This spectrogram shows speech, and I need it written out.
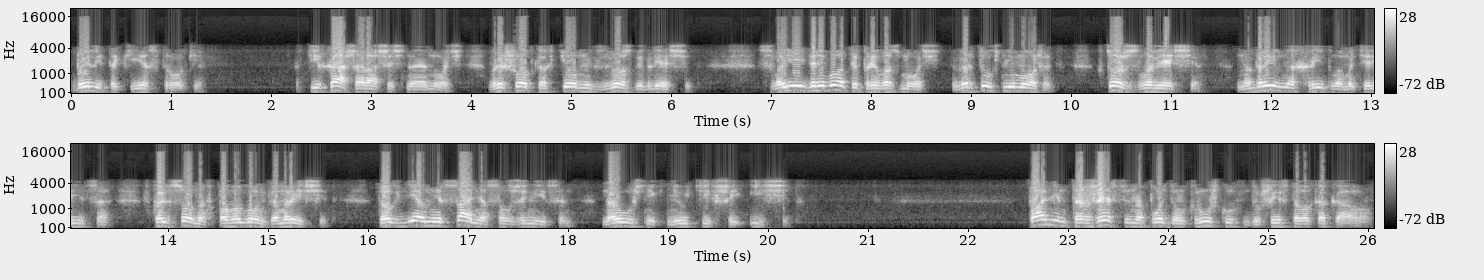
были такие строки. Тиха шарашечная ночь, в решетках темных звезды блещут. Своей дремоты превозмочь вертух не может. Кто ж зловеще? Надрывно хрипло матерится, в кальсонах по вагонкам рыщет. То гневный Саня Солженицын, наушник неутихший ищет. Панин торжественно поднял кружку душистого какао.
